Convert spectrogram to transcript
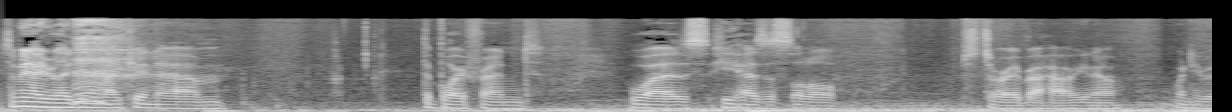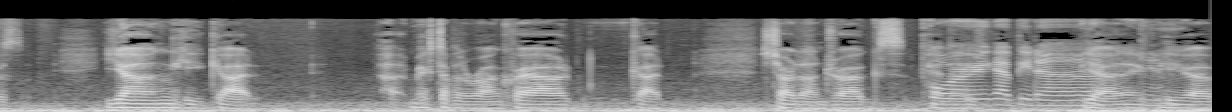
Something I really didn't like in um, the boyfriend was he has this little story about how you know when he was young he got uh, mixed up in the wrong crowd, got started on drugs, Poor, he- he got beat up. yeah, and he, he uh,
